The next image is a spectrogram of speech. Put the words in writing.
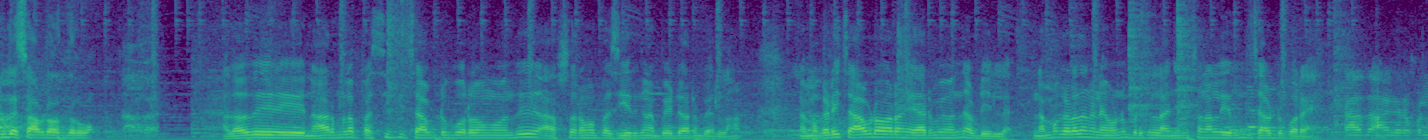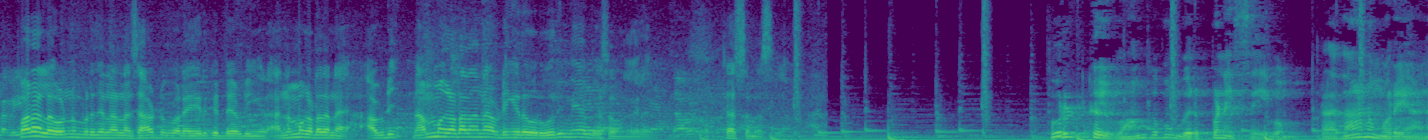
இங்கே சாப்பிட வந்துடுவோம் அதாவது நார்மலாக பசிக்கு சாப்பிட்டு போகிறவங்க வந்து அவசரமாக பசி இருக்கு நான் போயிட்டு வரேன் போயிடலாம். நம்ம கடைக்கு சாப்பிட வரவங்க யாருமே வந்து அப்படி இல்லை. நம்ம கடை தான் நான் ஒன்றும் பிரச்சனை இல்லை. அஞ்சு நிமிஷம் நாள் இருந்து சாப்பிட்டு போகிறேன் பரவாயில்ல ஒன்றும் பிரச்சனை இல்லை. நான் சாப்பிட்டு போகிறேன் இருக்கட்டும் அப்படிங்கிற நம்ம கடை தானே. அப்படி நம்ம கடை தானே அப்படிங்கிற ஒரு உரிமையாக பேசுவாங்க கஸ்டமர்ஸ்லாம் பொருட்கள் வாங்கவும் விற்பனை செய்வோம் பிரதான முறையான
